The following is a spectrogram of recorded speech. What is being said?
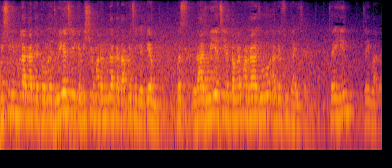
વીસીની મુલાકાતે તો અમે જોઈએ છીએ કે વિષય અમારે મુલાકાત આપે છે કે કેમ. બસ રાહ જોઈએ છીએ, તમે પણ રાહ જુઓ આગળ શું થાય છે. જય હિન્દ, જય ભારત.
